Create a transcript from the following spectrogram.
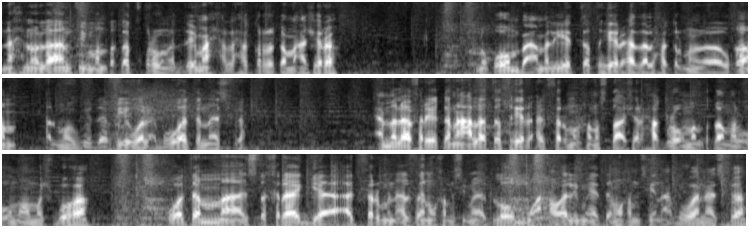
نحن الآن في منطقة قرون الديمح الحقل رقم عشرة. نقوم بعملية تطهير هذا الحقل من الألغام الموجودة فيه والعبوات الناسفة. عمل فريقنا على تطهير أكثر من 15 حقل ومنطقة ملغومة ومشبوهة. وتم استخراج أكثر من 2500 لوم وحوالي 250 عبوة ناسفة.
